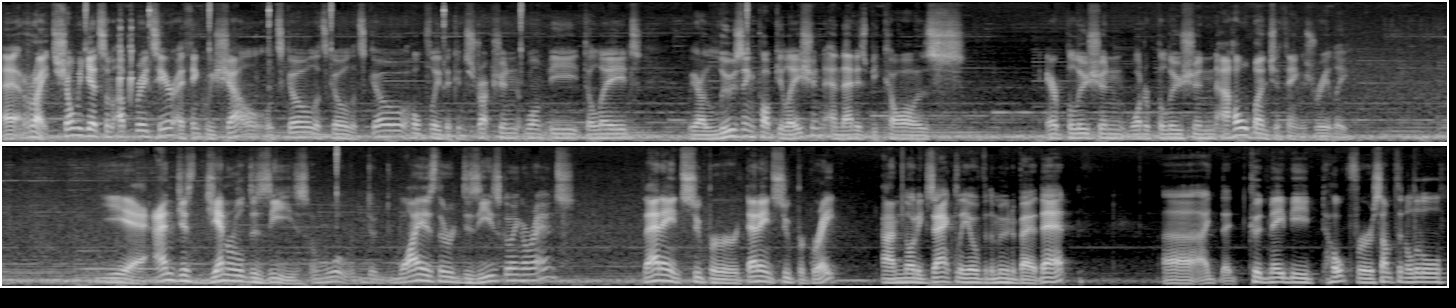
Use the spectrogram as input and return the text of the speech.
Uh, right, shall we get some upgrades here? I think we shall. Let's go, let's go, let's go. Hopefully the construction won't be delayed. We are losing population, and that is because air pollution, water pollution, a whole bunch of things, really. Yeah, and just general disease. Why is there disease going around? That ain't super. That ain't super great. I'm not exactly over the moon about that. Uh, I, I could maybe hope for something a little,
